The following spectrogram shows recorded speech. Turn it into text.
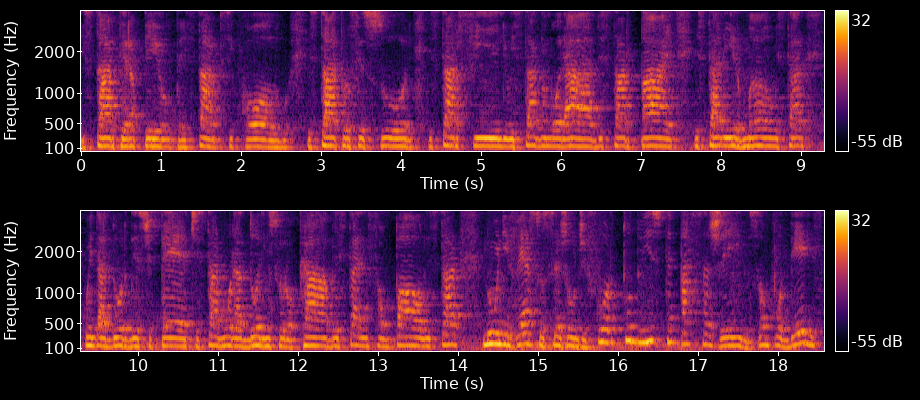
Estar terapeuta, estar psicólogo, estar professor, estar filho, estar namorado, estar pai, estar irmão, estar cuidador deste pet, estar morador em Sorocaba, estar em São Paulo, estar no universo, seja onde for, tudo isso é passageiro, são poderes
